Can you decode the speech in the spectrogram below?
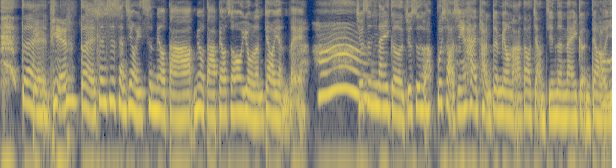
对，天，对，甚至曾经有一次没有达没有达标之后，有人掉眼泪。啊，就是那一个就是不小心害团队没有拿到奖金的那一个人掉了眼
